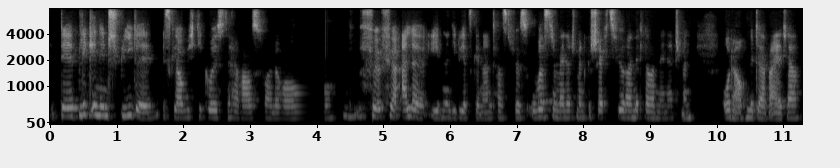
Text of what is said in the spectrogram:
Der Blick in den Spiegel ist, glaube ich, die größte Herausforderung für, für alle Ebenen, die du jetzt genannt hast, fürs oberste Management, Geschäftsführer, mittlere Management oder auch Mitarbeiter,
